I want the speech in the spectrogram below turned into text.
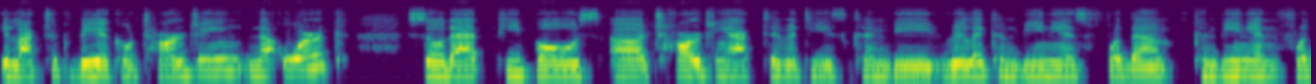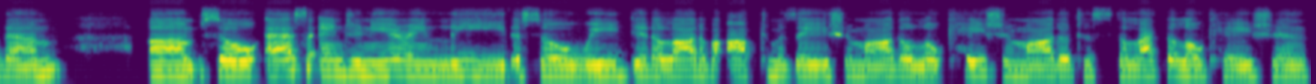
electric vehicle charging network so that people's uh, charging activities can be really convenient for them convenient for them. Um, so as engineering lead, so we did a lot of optimization model, location model to select the location,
